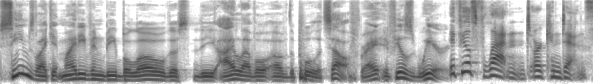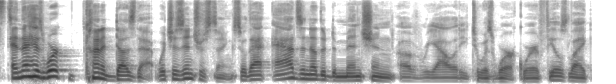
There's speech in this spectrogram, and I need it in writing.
seems like it might even be below the the eye level of the pool itself, right? It feels weird. It feels flattened or condensed. and that his work kind of does that, which is interesting. So that adds another dimension of reality to his work where it feels like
